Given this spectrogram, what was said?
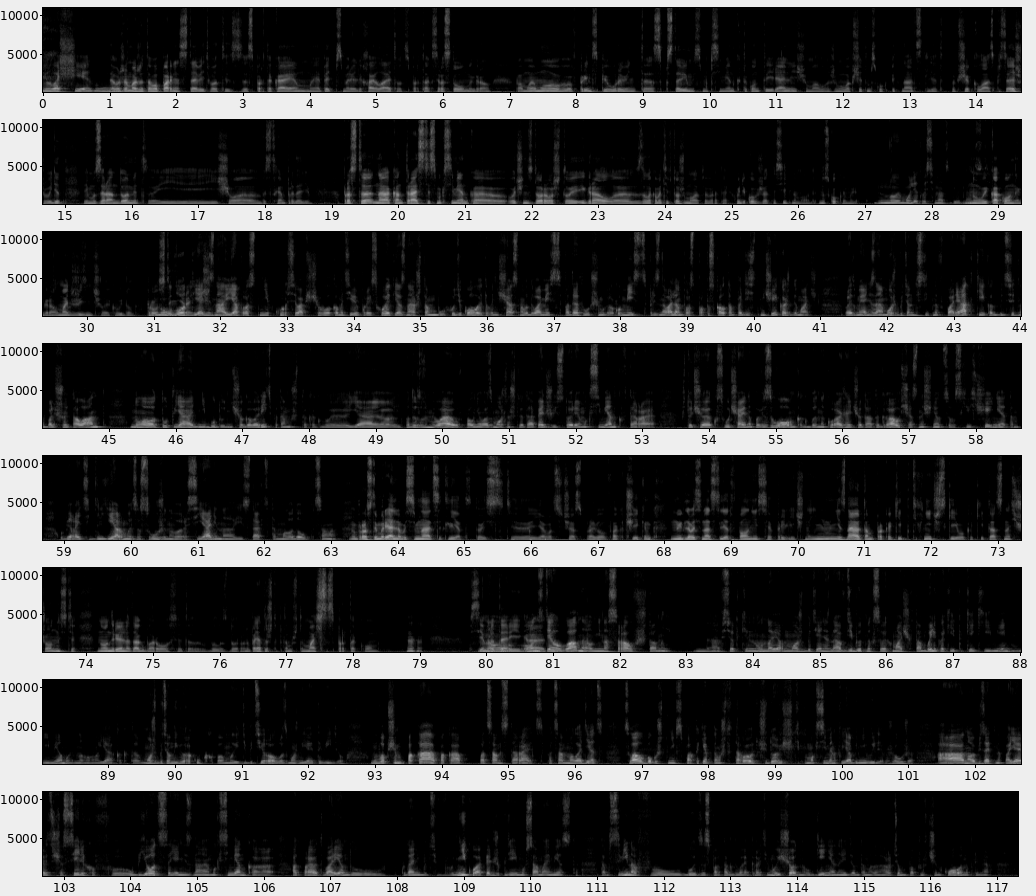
Ну, вообще, ну... Да уже может того парня ставить вот из Спартака М, мы опять посмотрели хайлайт, вот Спартак с Ростовом играл. По-моему, в принципе, уровень-то сопоставимый с Максименко, так он-то и реально еще моложе. Ему вообще там сколько, 15 лет. Вообще класс. Представляешь, выйдет, ему зарандомит, и еще Вестхэм продадим. Просто на контрасте с Максименко очень здорово, что играл э, за Локомотив тоже молодой вратарь. Худяков же относительно молодой. Ну сколько ему лет? Ну, ему лет 18-19. Ну и как он играл? Мать жизни человек выдал. Просто Ну вот, я не знаю, я просто не в курсе вообще, что в Локомотиве происходит. Я знаю, что там Худякова, этого несчастного, два месяца подряд лучшим игроком месяца признавали. Он просто пропускал там по 10 мячей каждый матч. Поэтому я не знаю, может быть, он действительно в порядке, и как бы действительно большой талант, но тут я не буду ничего говорить, потому что как бы я подразумеваю вполне возможно, что это опять же история Максименко вторая, что человеку случайно повезло, он как бы на кураже что-то отыграл, и сейчас начнется восхищение, там, убирайте Гильермо, заслуженного россиянина, и ставьте там молодого пацана. Ну, просто ему реально 18 лет, то есть э, я вот сейчас провел факт-чекинг, ну и для 18 лет вполне себе прилично. И не знаю там про какие-то технические его какие-то оснащенности, но он реально так боролся, это было здорово. Ну, понятно, что потому что матч со Спартаком. Все вратари играют. Он сделал главное, он не насрал в штаны. Да. А все-таки, ну, наверное, может быть, я не знаю, в дебютных своих матчах там были какие-то кейки и, мем, и мемы, но я как-то, может быть, он в Еврокубках, по-моему, и дебютировал, возможно, я это видел. Ну, в общем, пока, пока пацан старается, пацан молодец. Слава богу, что не в Спартаке, потому что второе вот чудовище типа Максименко я бы не выдержал уже. А оно обязательно появится. Сейчас Селихов э, убьется, я не знаю, Максименко отправят в аренду куда-нибудь в Нику, опять же, где ему самое место. Там Свинов э, будет за Спартак 2 играть. Ему еще одного гения найдем, там Артема Поплевченкова, например.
